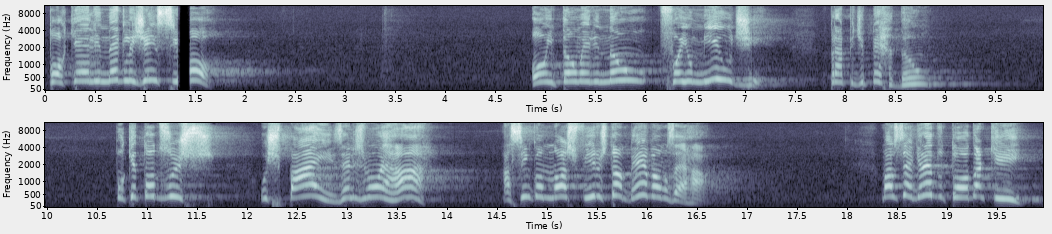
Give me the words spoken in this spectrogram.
porque ele negligenciou Ou então ele não foi humilde para pedir perdão. Porque todos os, os pais, eles vão errar. Assim como nós filhos também vamos errar. Mas o segredo todo aqui,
